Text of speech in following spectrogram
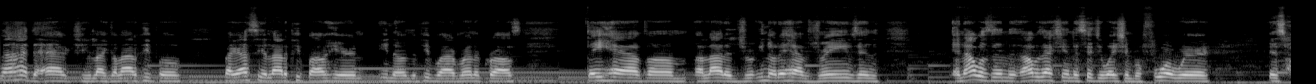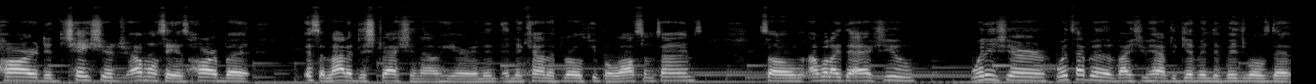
Now I had to ask you, like a lot of people, like I see a lot of people out here, you know, the people I run across, they have um, a lot of, you know, they have dreams, and and I was in, the, I was actually in a situation before where it's hard to chase your, I won't say it's hard, but it's a lot of distraction out here, and it, and it kind of throws people off sometimes. So I would like to ask you, what is your what type of advice you have to give individuals that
